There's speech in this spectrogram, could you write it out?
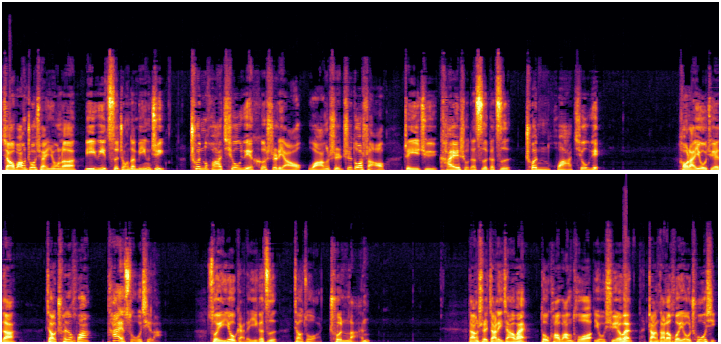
小王卓选用了李煜词中的名句“春花秋月何时了，往事知多少”这一句开首的四个字“春花秋月”。后来又觉得叫春花太俗气了，所以又改了一个字，叫做春兰。当时家里家外都夸王陀有学问，长大了会有出息，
